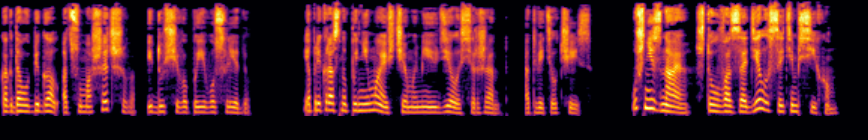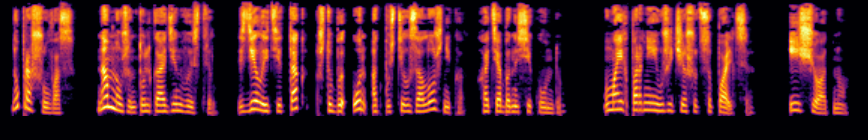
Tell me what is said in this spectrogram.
когда убегал от сумасшедшего, идущего по его следу. — Я прекрасно понимаю, с чем имею дело, сержант, — ответил Чейз. Уж не знаю, что у вас за дело с этим психом, но прошу вас, нам нужен только один выстрел. Сделайте так, чтобы он отпустил заложника хотя бы на секунду. У моих парней уже чешутся пальцы. И еще одно.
